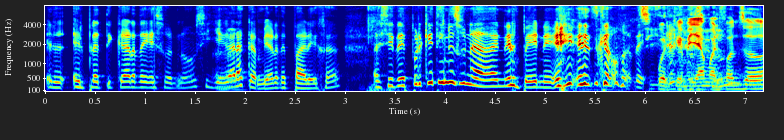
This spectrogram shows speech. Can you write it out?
el, el platicar de eso, ¿no? Si llegara a cambiar de pareja, así de, ¿por qué tienes una A en el pene? Es como de... Sí. Porque me llamo Alfonso.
